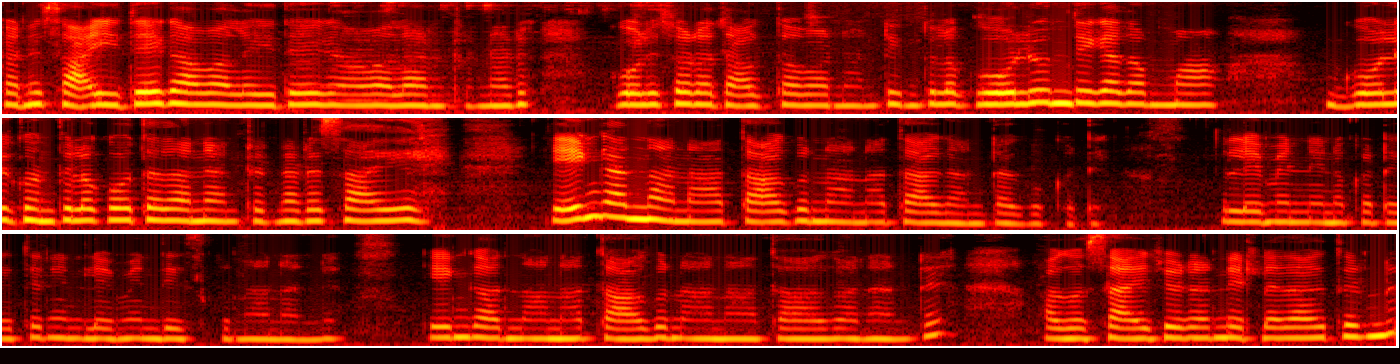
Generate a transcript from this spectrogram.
కానీ సాయి ఇదే కావాలి ఇదే కావాలి అంటున్నాడు. గోలి సోడా తాగుతావా అని అంటే ఇందులో గోలి ఉంది కదమ్మా. గోలి గొంతులో పోతుంది అని అంటున్నాడు సాయి. ఏం కాదు నాన్న తాగు నాన్న తాగంటాగు ఒకటి. లెమన్ నేను ఒకటైతే నేను లెమన్ తీసుకున్నానండి. ఏం కాదు నాన్న తాగు నాన్న తాగు అని అంటే అగో సాయి చూడండి ఎట్లా తాగుతుండు.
